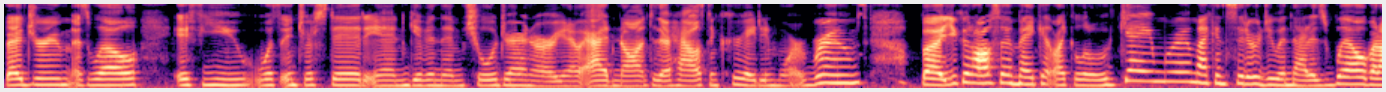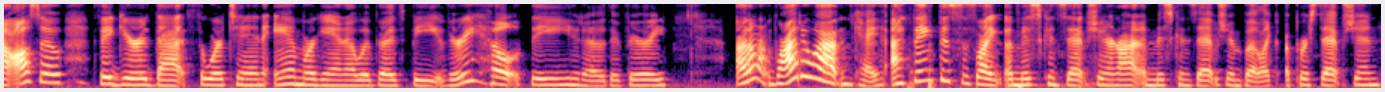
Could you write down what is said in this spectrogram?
bedroom as well if you was interested in giving them children or you know adding on to their house and creating more rooms. But you could also make it like a little game room. I consider doing that as well. But I also figured that Thornton and Morgana would both be very healthy. You know they're very I don't, why do I, okay, I think this is like a misconception or not a misconception, but like a perception.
